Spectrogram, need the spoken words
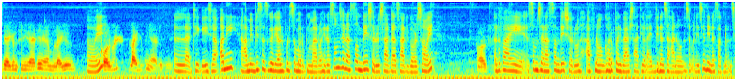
कार्यक्रम सुनिरहेको थिएँ राम्रो लाग्यो। ल ठिकै छ। अनि हामी विशेष गरी अर्पण समर्पणमा रहेर सम्झना सन्देशहरू साटासाट गर्छौँ है? तपाईँ सम्झना सन्देशहरू आफ्नो घर परिवार साथीहरूलाई दिन चाहनुहुन्छ भने चाहिँ दिन सक्नुहुन्छ।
